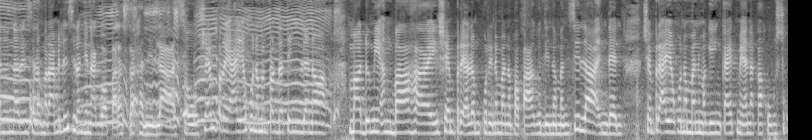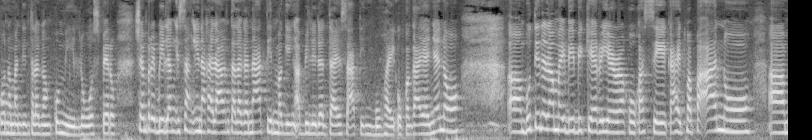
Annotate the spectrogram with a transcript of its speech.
ano na rin sila, marami din silang ginagawa para sa kanila. So, syempre, ayaw ko naman pagdating nila na madumi ang bahay. Syempre, alam ko rin naman napapagod din naman sila. And then, syempre, ayaw ko naman maging kahit may anak ako, gusto ko naman din talagang kumilos. Pero, syempre, bilang isang ina, kailangan talaga natin maging abilidad tayo sa ating buhay. O kagaya niya, no? Um, buti na lang may baby carrier ako kasi kahit papaano, um,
